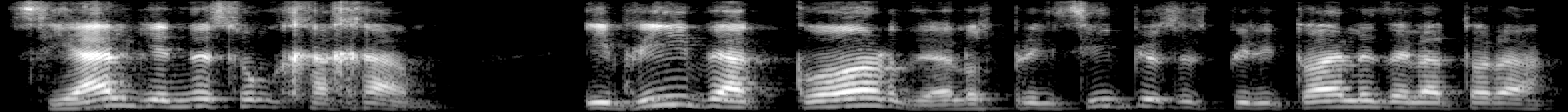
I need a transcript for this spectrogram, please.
Si alguien es un jajam y vive acorde a los principios espirituales de la Torah,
